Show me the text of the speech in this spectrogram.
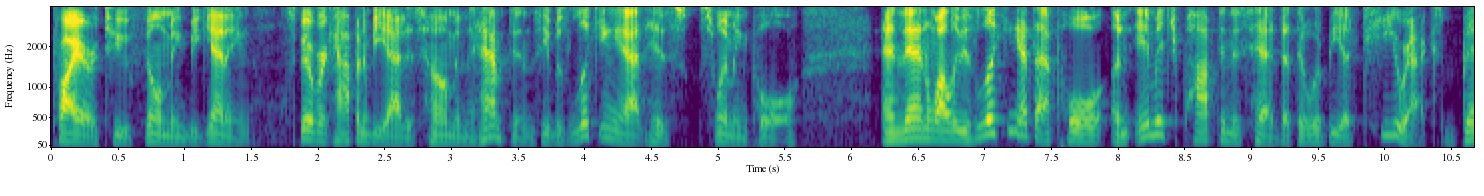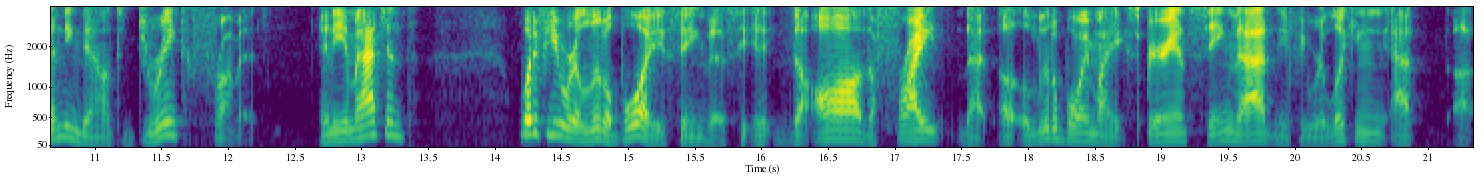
prior to filming beginning. Spielberg happened to be at his home in the Hamptons. He was looking at his swimming pool and then while he was looking at that pool, an image popped in his head that there would be a T Rex bending down to drink from it. And he imagined what if he were a little boy seeing this? The awe, the fright that a little boy might experience seeing that, and if he were looking at a,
